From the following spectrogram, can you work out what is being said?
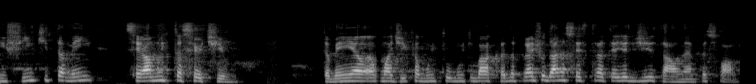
enfim, que também será muito assertivo. Também é uma dica muito, muito bacana para ajudar nessa estratégia digital, né, pessoal?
